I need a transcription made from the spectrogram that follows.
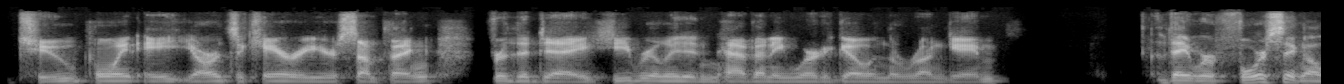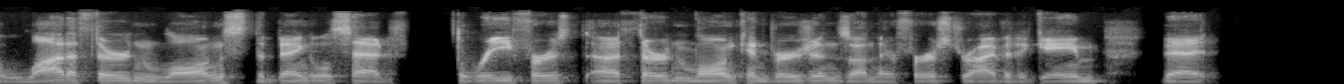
2.8 yards a carry or something for the day. He really didn't have anywhere to go in the run game. They were forcing a lot of third and longs. The Bengals had three first uh, third and long conversions on their first drive of the game that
